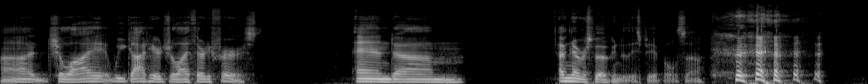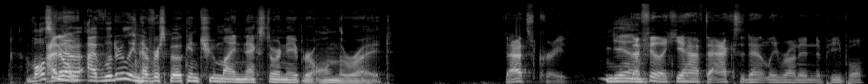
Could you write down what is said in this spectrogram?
Uh, July we got here July thirty first, and um, I've never spoken to these people. So I've also never, I've literally never spoken to my next door neighbor on the right. That's crazy. Yeah, I feel like you have to accidentally run into people.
